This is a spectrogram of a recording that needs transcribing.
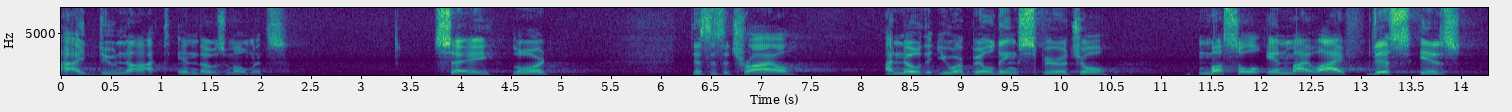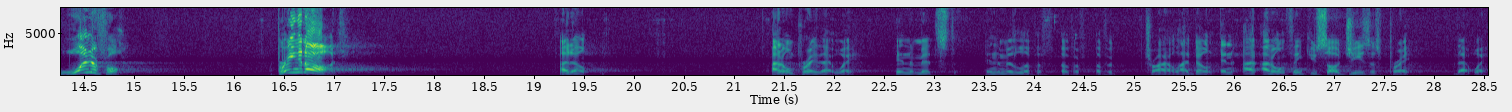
I do not, in those moments, say, Lord, this is a trial. I know that you are building spiritual muscle in my life. This is wonderful. Bring it on. I don't. I don't pray that way in the midst, in the middle of a, of a, of a trial. I don't. And I, I don't think you saw Jesus pray that way.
